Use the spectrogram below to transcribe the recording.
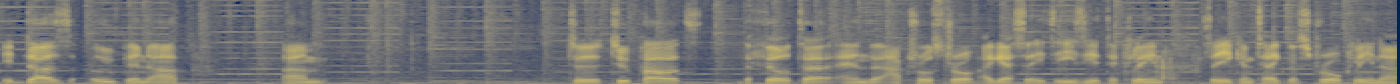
It does open up um, to two parts, the filter and the actual straw. I guess it's easier to clean so you can take the straw cleaner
